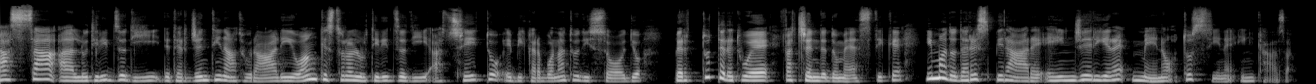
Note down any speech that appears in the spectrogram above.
passa all'utilizzo di detergenti naturali o anche solo all'utilizzo di aceto e bicarbonato di sodio per tutte le tue faccende domestiche in modo da respirare e ingerire meno tossine in casa.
